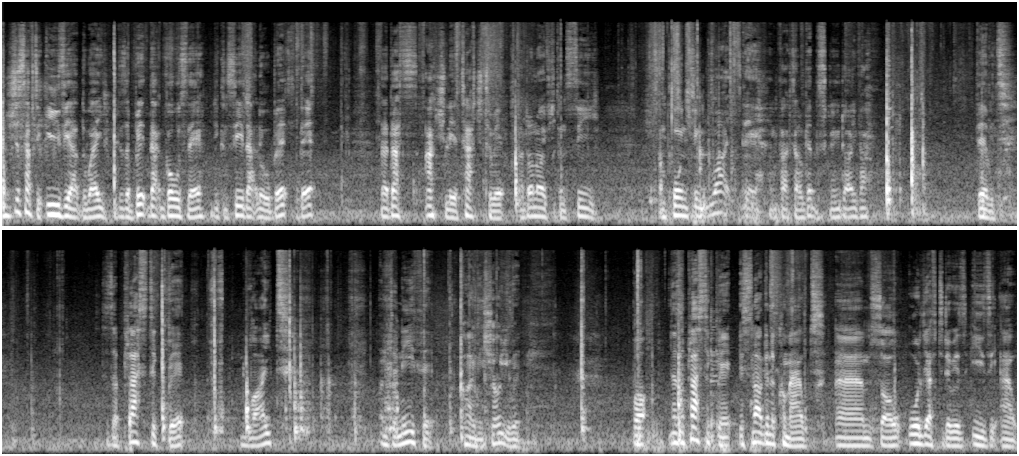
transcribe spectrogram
you just have to ease it out the way. There's a bit that goes there. You can see that little bit bit. Now that's actually attached to it. I don't know if you can see. I'm pointing right there. In fact i'll get the screwdriver. There it there's a plastic bit right underneath it. Can't even show you it. But there's a plastic bit. It's not going to come out. Um, so all you have to do is ease it out.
